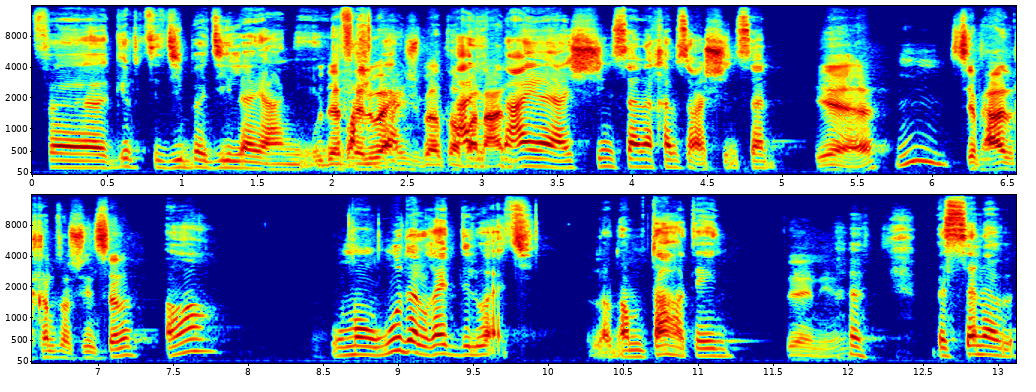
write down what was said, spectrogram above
فجبت دي بديلة يعني. وده في الوحش بقى طبعاً عندي. معايا 20 سنة 25 سنة. ياه. السبحه قعدت 25 سنة؟ آه. وموجودة لغاية دلوقتي. لضمتها تاني. تاني ها؟ بس أنا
